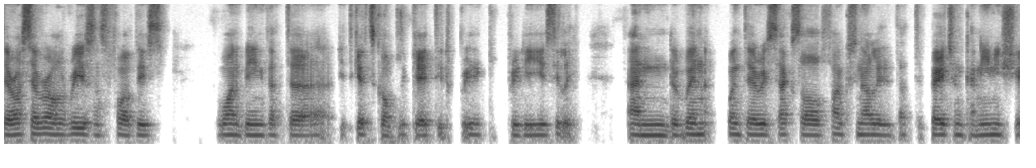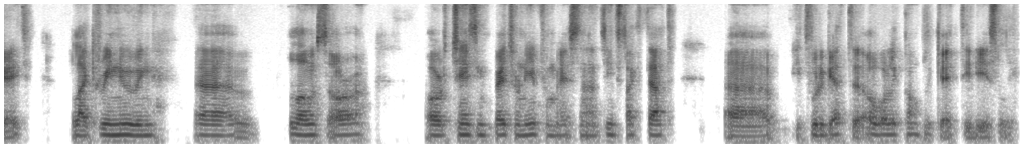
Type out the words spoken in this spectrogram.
There are several reasons for this. One being that uh, it gets complicated pretty, pretty easily. And when, when there is actual functionality that the patron can initiate, like renewing uh, loans or, or changing patron information and things like that, uh, it would get overly complicated easily.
